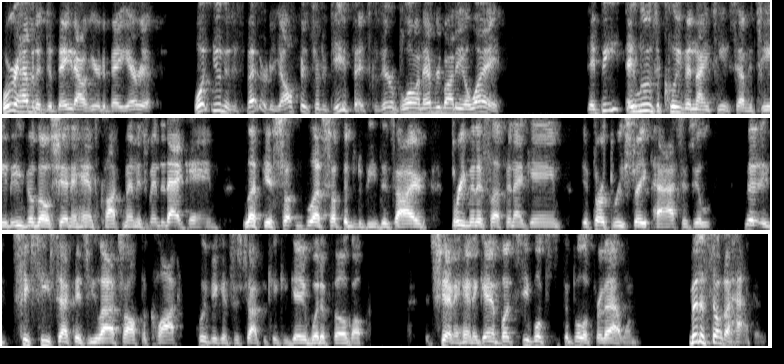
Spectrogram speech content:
we're having a debate out here in the Bay Area. What unit is better, the offense or the defense? Because they were blowing everybody away. They beat, they lose to Cleveland 1917, even though Shanahan's clock management in that game left you left something to be desired. Three minutes left in that game. You throw three straight passes. You, 16 seconds, he laughs off the clock. Cleveland gets a shot to kick a game with a field goal. It's Shanahan again, but Steve Wilks took the bullet for that one. Minnesota happened.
